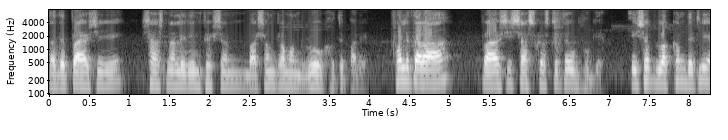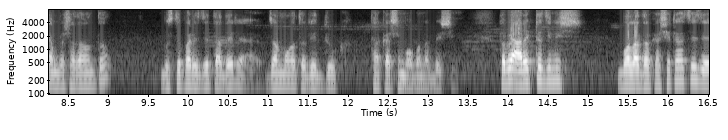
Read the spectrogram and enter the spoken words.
তাদের প্রায়শই শ্বাসনালীর ইনফেকশন বা সংক্রমণ রোগ হতে পারে। ফলে তারা প্রায়শই শ্বাসকষ্টতেও ভুগে। এইসব লক্ষণ দেখলেই আমরা সাধারণত বুঝতে পারি যে তাদের জন্মগত হৃদরোগ থাকার সম্ভাবনা বেশি। তবে আরেকটা জিনিস বলা দরকার, সেটা হচ্ছে যে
